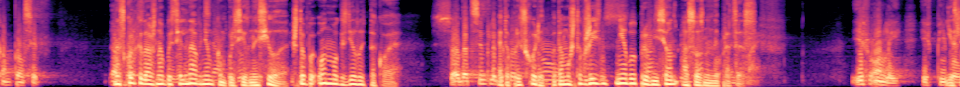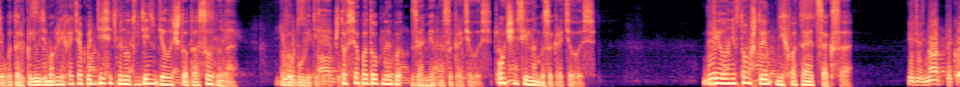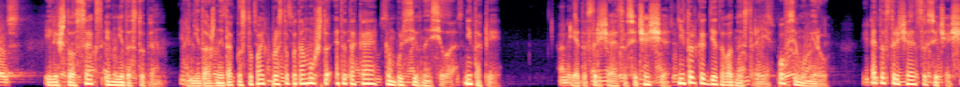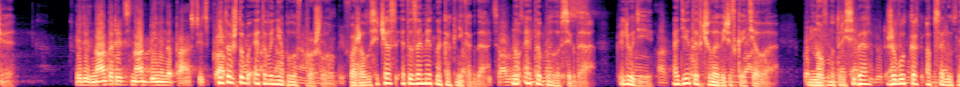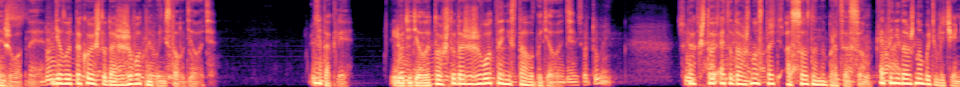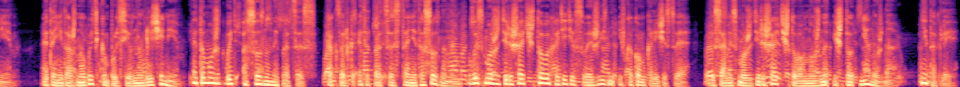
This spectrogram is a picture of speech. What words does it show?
Насколько должна быть сильна в нем компульсивная сила, чтобы он мог сделать такое. Это происходит, потому что в жизнь не был привнесен осознанный процесс. Если бы только люди могли хотя бы 10 минут в день делать что-то осознанно, вы бы увидели, что все подобное бы заметно сократилось, очень сильно бы сократилось. Дело не в том, что им не хватает секса, или что секс им недоступен. Они должны так поступать просто потому, что это такая компульсивная сила, не так ли? И это встречается все чаще, не только где-то в одной стране, по всему миру. Это встречается все чаще. Не то чтобы этого не было в прошлом. Пожалуй, сейчас это заметно как никогда. Но это было всегда. Люди одеты в человеческое тело, но внутри себя живут как абсолютные животные. Делают такое, что даже животное бы не стало делать. Не так ли? Люди делают то, что даже животное не стало бы делать. Так что это должно стать осознанным процессом. Это не должно быть влечением. Это не должно быть компульсивным влечением. Это может быть осознанный процесс. Как только этот процесс станет осознанным, вы сможете решать, что вы хотите в своей жизни и в каком количестве. Вы сами сможете решать, что вам нужно и что не нужно. Не так ли?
